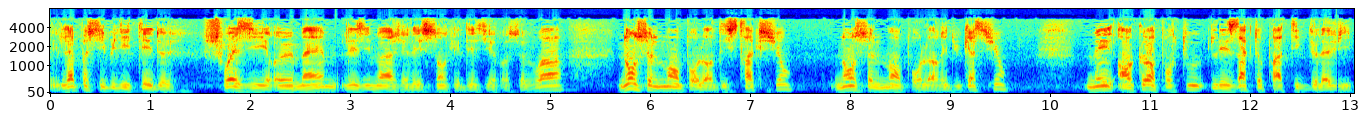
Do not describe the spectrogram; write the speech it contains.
la possibilité de choisir eux-mêmes les images et les sons qu'ils désirent recevoir, non seulement pour leur distraction, non seulement pour leur éducation, mais encore pour tous les actes pratiques de la vie.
